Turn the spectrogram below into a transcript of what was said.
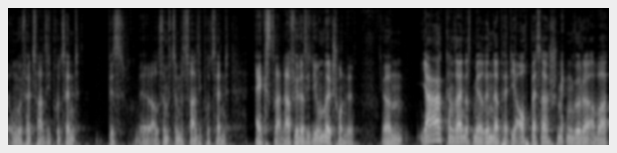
ungefähr 20 Prozent bis, also 15 bis 20 Prozent extra dafür, dass ich die Umwelt schonen will. Ähm, ja, kann sein, dass mir Rinderpatty auch besser schmecken würde, aber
